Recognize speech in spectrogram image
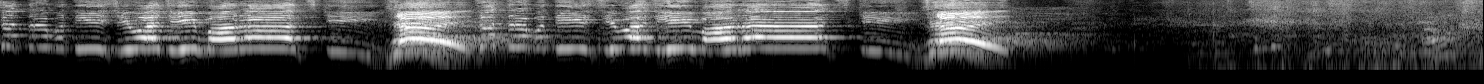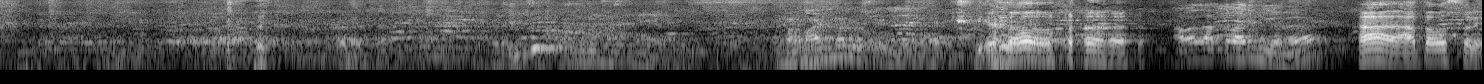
छत्रपती शिवाजी महाराज की। जय। छत्रपती शिवाजी महाराज की। जय। आवाज आता भारी निघाला. हा आता मस्त रे.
